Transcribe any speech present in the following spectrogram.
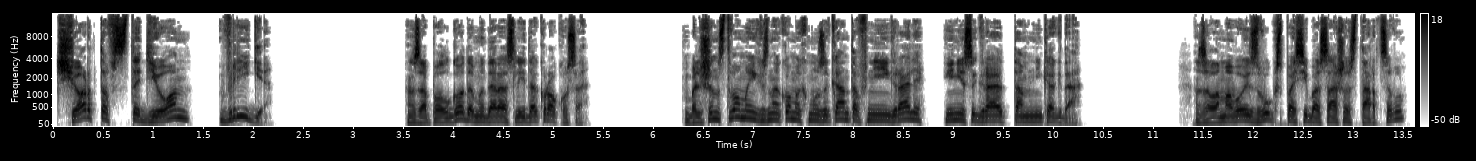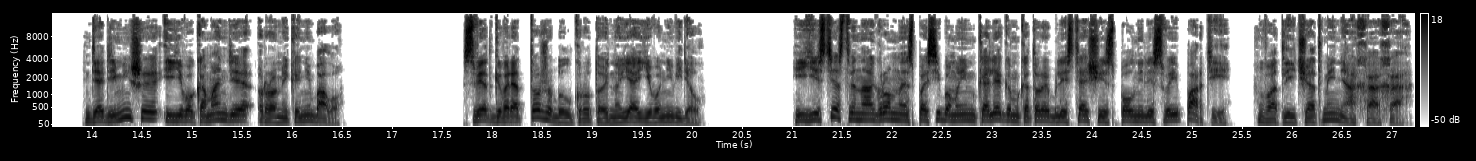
чертов стадион в Риге. За полгода мы доросли до Крокуса. Большинство моих знакомых музыкантов не играли и не сыграют там никогда. За ломовой звук спасибо Саше Старцеву, дяде Мише и его команде Роме Каннибалу. Свет, говорят, тоже был крутой, но я его не видел. И, естественно, огромное спасибо моим коллегам, которые блестяще исполнили свои партии, в отличие от меня, ха-ха.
